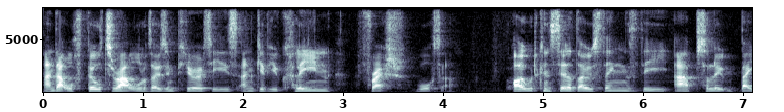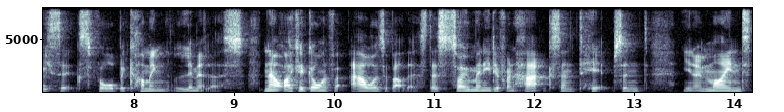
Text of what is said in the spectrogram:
and that will filter out all of those impurities and give you clean, fresh water. I would consider those things the absolute basics for becoming limitless. Now, I could go on for hours about this. There's so many different hacks and tips and, you know, mind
